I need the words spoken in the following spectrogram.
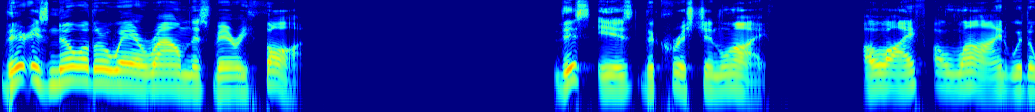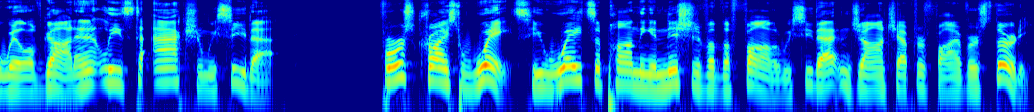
There is no other way around this very thought. This is the Christian life, a life aligned with the will of God, and it leads to action. We see that. First, Christ waits. He waits upon the initiative of the Father. We see that in John chapter 5, verse 30.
